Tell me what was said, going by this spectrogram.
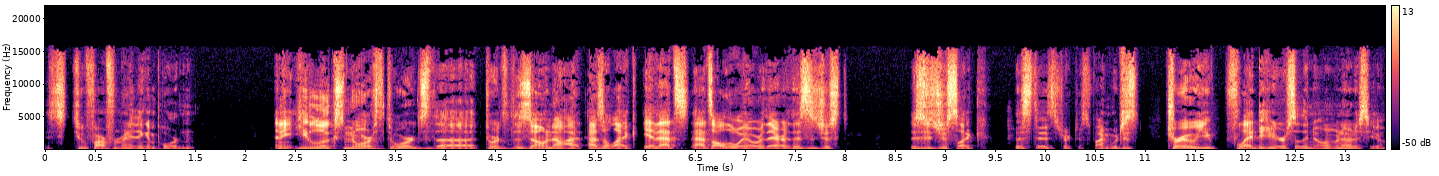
It's too far from anything important. And he, he looks north towards the towards the zonot as a like, yeah, that's that's all the way over there. This is just this is just like this district is fine, which is true. You fled here so that no one would notice you.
